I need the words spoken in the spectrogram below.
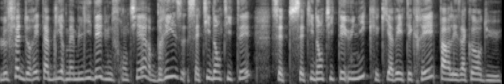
le fait de rétablir même l'idée d'une frontière brise cette identité, cette, cette identité unique qui avait été créée par les accords du,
